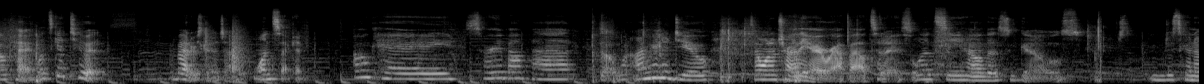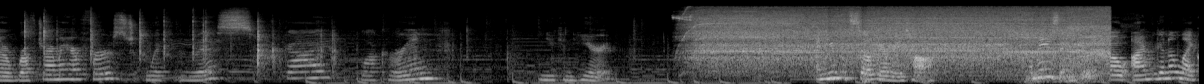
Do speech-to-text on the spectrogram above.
Okay, let's get to it. My battery's gonna die. One second. Okay, sorry about that. So what I'm gonna do is I wanna try the air wrap out today. So let's see how this goes. I'm just gonna rough dry my hair first with this guy. Lock her in, and you can hear it. And you can still hear me talk. Amazing. So I'm gonna like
